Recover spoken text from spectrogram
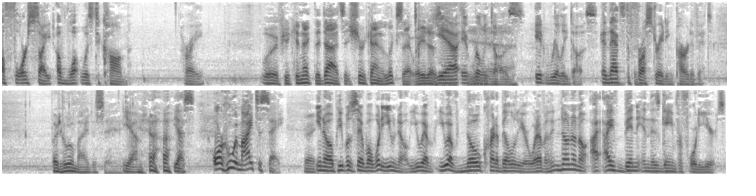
a foresight of what was to come. Right? Well, if you connect the dots, it sure kind of looks that way, doesn't it? Yeah, it? it really does. It really does. And that's the frustrating part of it. But who am I to say? Yeah. yes. Or who am I to say? Right. You know, people say, "Well, what do you know? You have you have no credibility or whatever." No, no, no. I, I've been in this game for forty years.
